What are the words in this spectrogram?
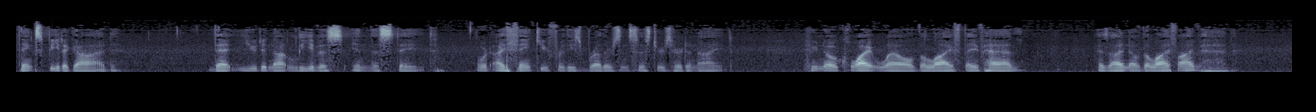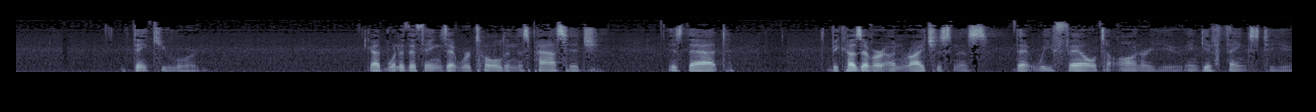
Thanks be to God that you did not leave us in this state. Lord, I thank you for these brothers and sisters here tonight who know quite well the life they've had as I know the life I've had. Thank you, Lord. God, one of the things that we're told in this passage is that because of our unrighteousness, that we fail to honor you and give thanks to you.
